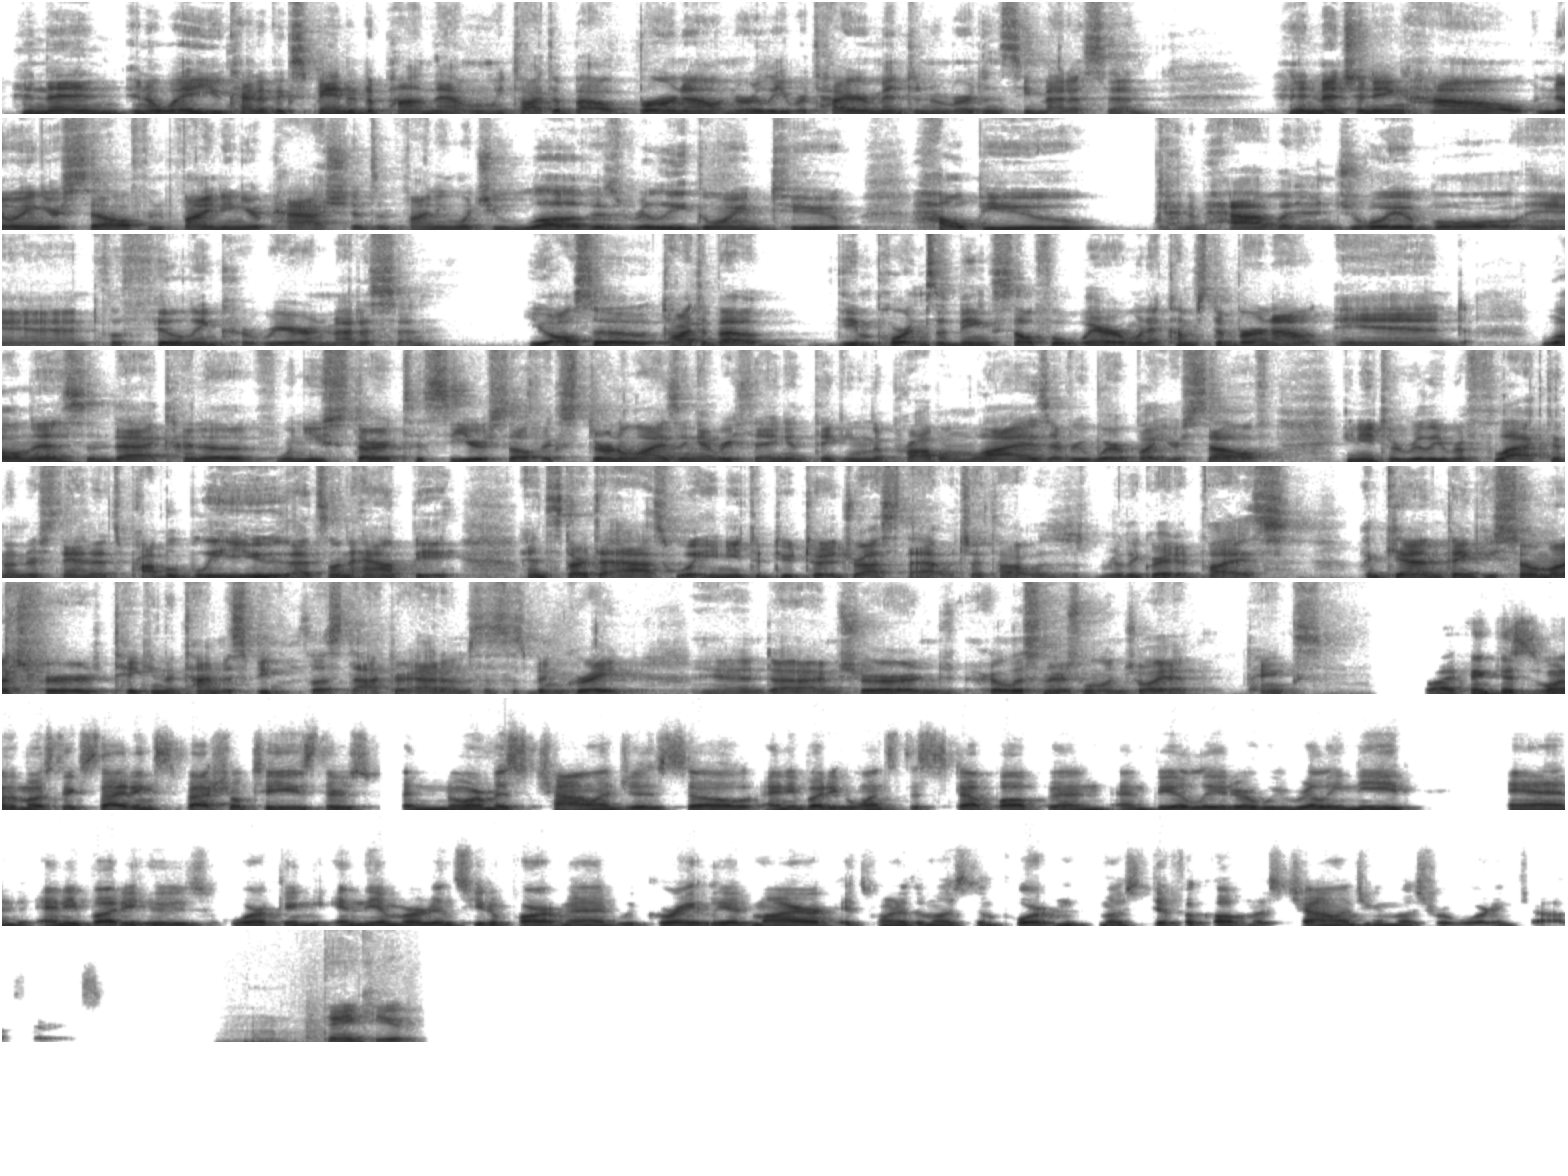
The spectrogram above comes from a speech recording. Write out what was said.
And then, in a way, you kind of expanded upon that when we talked about burnout and early retirement in emergency medicine, and mentioning how knowing yourself and finding your passions and finding what you love is really going to help you kind of have an enjoyable and fulfilling career in medicine. You also talked about the importance of being self aware when it comes to burnout and wellness, and that kind of when you start to see yourself externalizing everything and thinking the problem lies everywhere but yourself, you need to really reflect and understand it's probably you that's unhappy and start to ask what you need to do to address that, which I thought was really great advice. Again, thank you so much for taking the time to speak with us, Dr. Adams. This has been great, and uh, I'm sure our, listeners will enjoy it. Thanks. Well, I think this is one of the most exciting specialties. There's enormous challenges. So, anybody who wants to step up and, and be a leader, we really need. And anybody who's working in the emergency department, we greatly admire. It's one of the most important, most difficult, most challenging, and most rewarding jobs there is. Thank you.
